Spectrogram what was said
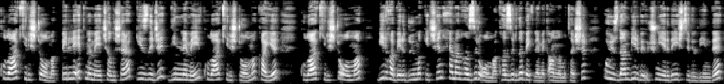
Kulağa kirişte olmak. Belli etmemeye çalışarak gizlice dinlemeyi kulağa kirişte olmak. Hayır. Kulağa kirişte olmak bir haberi duymak için hemen hazır olmak, hazırda beklemek anlamı taşır. O yüzden 1 ve 3'ün yeri değiştirildiğinde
